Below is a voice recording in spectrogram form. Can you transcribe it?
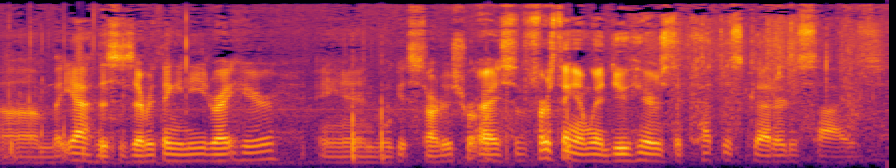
Um, but yeah, this is everything you need right here, and we'll get started shortly. Alright, so the first thing I'm going to do here is to cut this gutter to size.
